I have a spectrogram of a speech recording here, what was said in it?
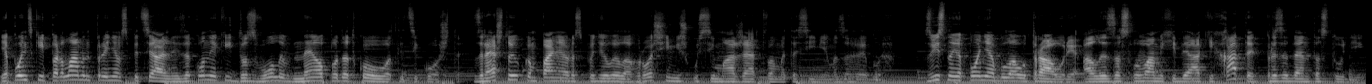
Японський парламент прийняв спеціальний закон, який дозволив не оподатковувати ці кошти. Зрештою, компанія розподілила гроші між усіма жертвами та сім'ями загиблих. Звісно, Японія була у траурі, але за словами Хідеакі Хати, президента студії,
